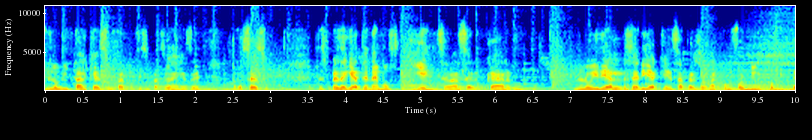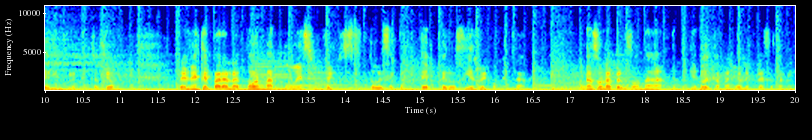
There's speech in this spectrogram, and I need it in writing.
y lo vital que es su participación en ese proceso. Después de que ya tenemos quién se va a hacer cargo, lo ideal sería que esa persona conforme un comité de implementación. Realmente para la norma no es un requisito ese comité, pero sí es recomendable. Una sola persona, dependiendo del tamaño de la empresa también,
